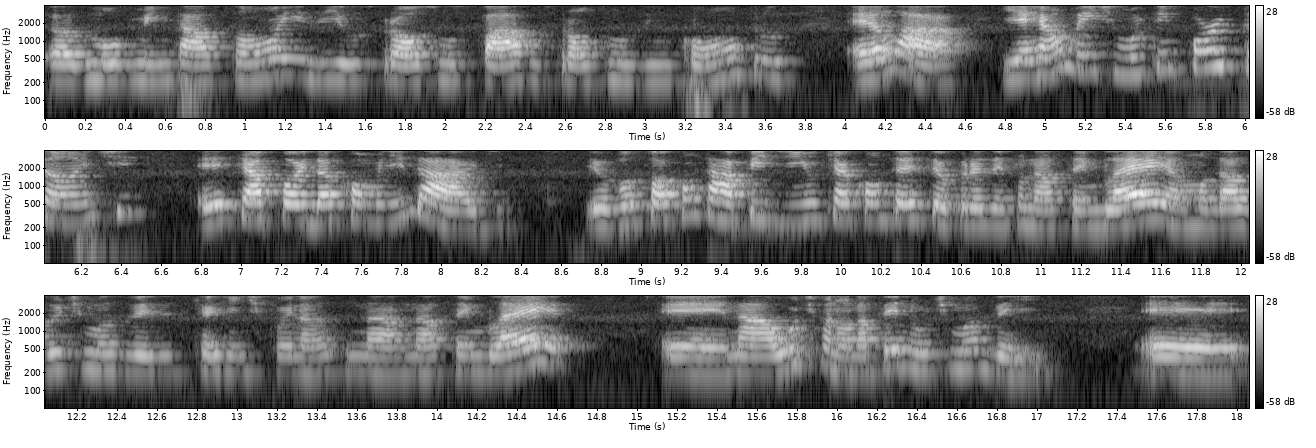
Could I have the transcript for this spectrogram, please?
as movimentações e os próximos passos, os próximos encontros, é lá. E é realmente muito importante esse apoio da comunidade. Eu vou só contar rapidinho o que aconteceu, por exemplo, na Assembleia, uma das últimas vezes que a gente foi na, na, na Assembleia, é, na última, não, na penúltima vez. É,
